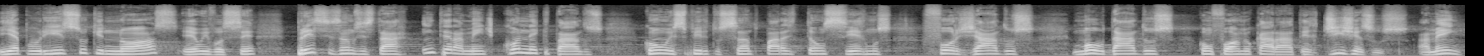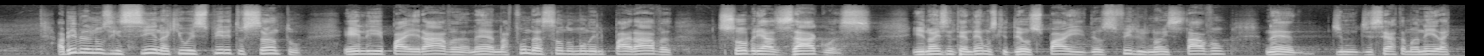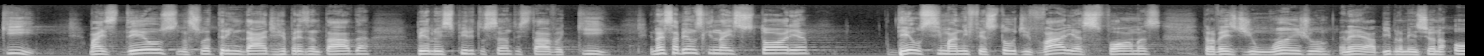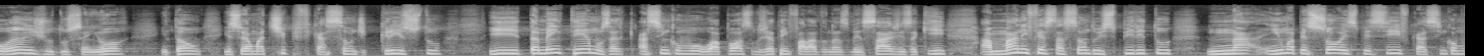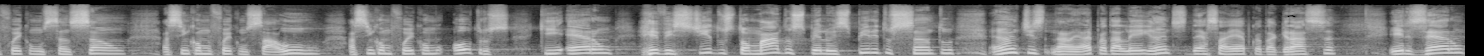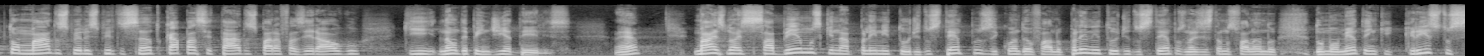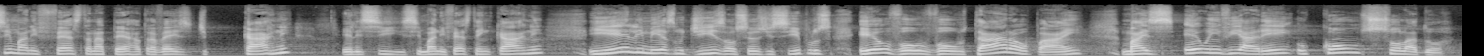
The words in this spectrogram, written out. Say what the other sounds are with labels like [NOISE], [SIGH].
E é por isso que nós, eu e você, precisamos estar inteiramente conectados com o Espírito Santo para então sermos forjados, moldados conforme o caráter de Jesus. Amém? A Bíblia nos ensina que o Espírito Santo, ele pairava, né, na fundação do mundo, ele pairava sobre as águas. E nós entendemos que Deus Pai e Deus Filho não estavam, né, de, de certa maneira, aqui, mas Deus, na sua trindade representada pelo Espírito Santo, estava aqui. E nós sabemos que na história, Deus se manifestou de várias formas, através de um anjo, né? a Bíblia menciona o anjo do Senhor, então isso é uma tipificação de Cristo, e também temos, assim como o apóstolo já tem falado nas mensagens aqui, a manifestação do Espírito na, em uma pessoa específica, assim como foi com Sansão, assim como foi com Saul, assim como foi com outros que eram revestidos, tomados pelo Espírito Santo antes, na época da lei, antes dessa época da graça, eles eram tomados pelo Espírito Santo, capacitados para fazer algo que não dependia deles, né? Mas nós sabemos que na plenitude dos tempos, e quando eu falo plenitude dos tempos, nós estamos falando do momento em que Cristo se manifesta na terra através de carne, ele se, se manifesta em carne, e ele mesmo diz aos seus discípulos: Eu vou voltar ao Pai, mas eu enviarei o Consolador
